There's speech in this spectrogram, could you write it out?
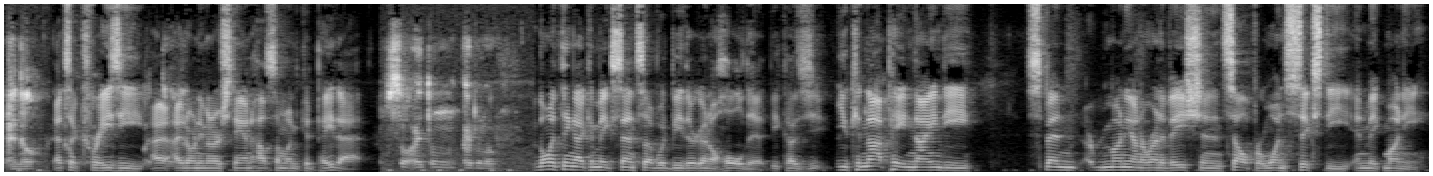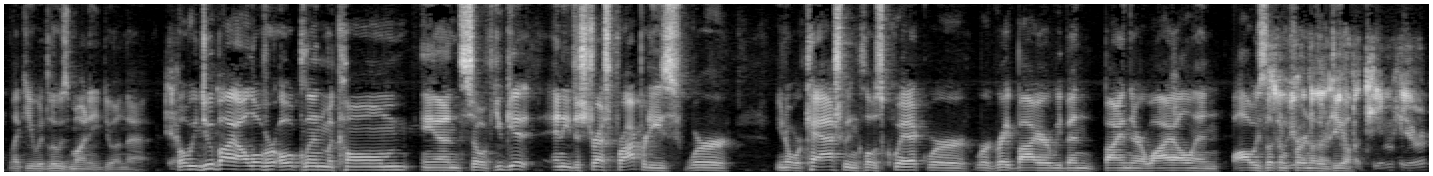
I know. that's a crazy. But, I, uh, I don't even understand how someone could pay that. So I don't. I don't know. The only thing I can make sense of would be they're going to hold it because you, you cannot pay 90, spend money on a renovation and sell it for 160 and make money. Like you would lose money doing that. Yeah. But we do buy all over Oakland, Macomb, and so if you get any distressed properties, we're you know we're cash. We can close quick. We're we're a great buyer. We've been buying there a while and always So looking you for another a, deal. have a team here.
